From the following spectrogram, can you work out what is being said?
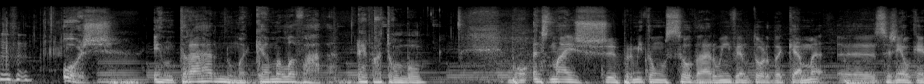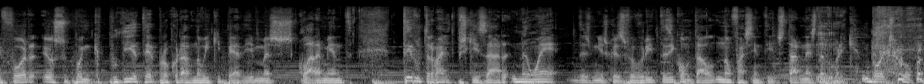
Hoje, entrar numa cama lavada. É pá, tão bom. Bom, antes de mais, eh, permitam-me saudar o inventor da cama, eh, seja ele quem for. Eu suponho que podia ter procurado na Wikipédia, mas claramente ter o trabalho de pesquisar não é das minhas coisas favoritas e, como tal, não faz sentido estar nesta rubrica. Boa desculpa.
